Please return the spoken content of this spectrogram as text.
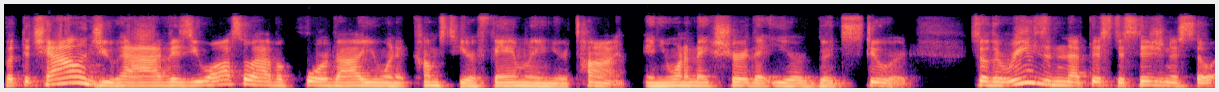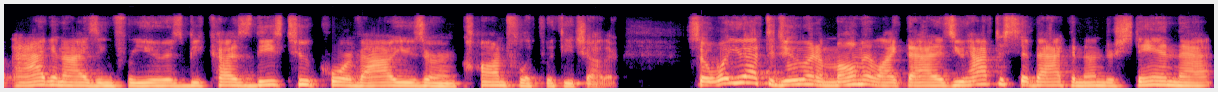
But the challenge you have is you also have a core value when it comes to your family and your time, and you want to make sure that you're a good steward. So, the reason that this decision is so agonizing for you is because these two core values are in conflict with each other. So, what you have to do in a moment like that is you have to sit back and understand that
